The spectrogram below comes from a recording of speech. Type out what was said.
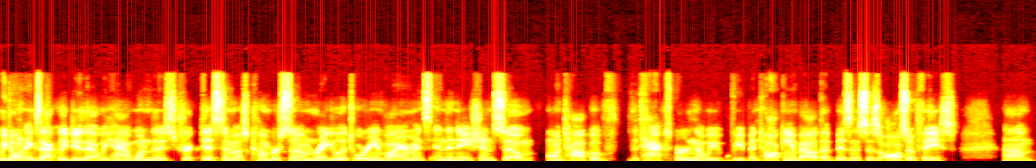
we don't exactly do that. We have one of the strictest and most cumbersome regulatory environments in the nation. So, on top of the tax burden that we've we've been talking about, that businesses also face, um,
